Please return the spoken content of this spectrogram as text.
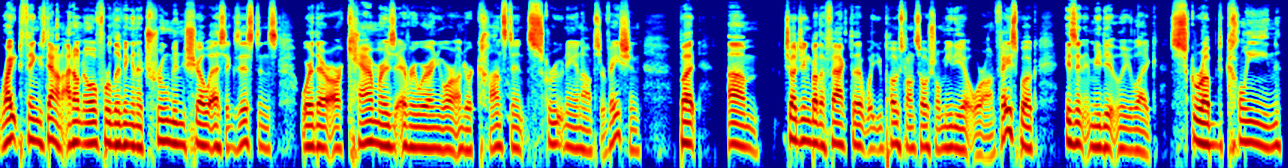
write things down. I don't know if we're living in a Truman Show s existence where there are cameras everywhere and you are under constant scrutiny and observation, but um, judging by the fact that what you post on social media or on Facebook isn't immediately like scrubbed clean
